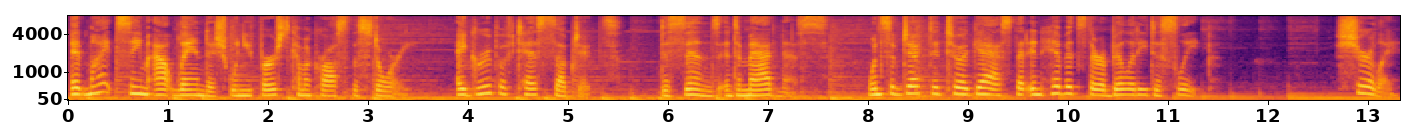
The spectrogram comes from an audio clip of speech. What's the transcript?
It might seem outlandish when you first come across the story. A group of test subjects descends into madness when subjected to a gas that inhibits their ability to sleep. Surely,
